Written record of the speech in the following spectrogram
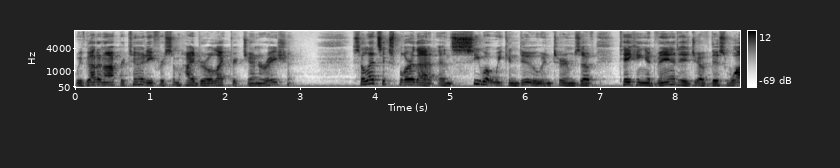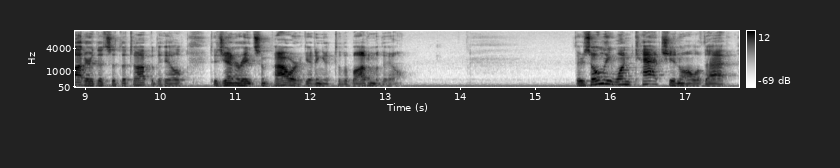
we've got an opportunity for some hydroelectric generation. So let's explore that and see what we can do in terms of taking advantage of this water that's at the top of the hill to generate some power, getting it to the bottom of the hill. There's only one catch in all of that.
